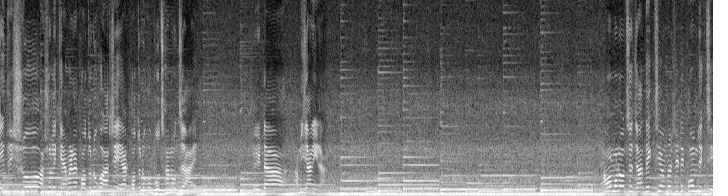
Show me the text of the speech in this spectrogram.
এই দৃশ্য আসলে ক্যামেরা কতটুকু আসে আর কতটুকু বোঝানো যায়, এটা আমি জানি না। মনে হচ্ছে যা দেখছি আমরা সেটি কম দেখছি।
